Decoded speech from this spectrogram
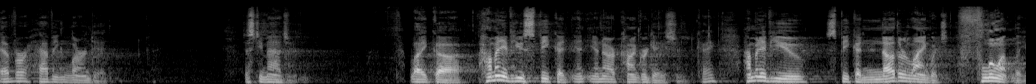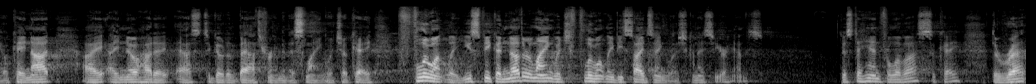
ever having learned it. Just imagine. Like, uh, how many of you speak a, in, in, our congregation? Okay, how many of you speak another language fluently? Okay, not I, I know how to ask to go to the bathroom in this language. Okay, fluently. You speak another language fluently besides English. Can I see your hands? Just a handful of us. Okay, the re-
